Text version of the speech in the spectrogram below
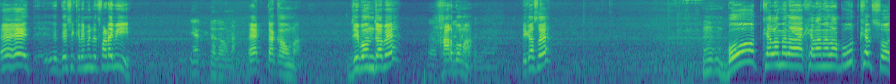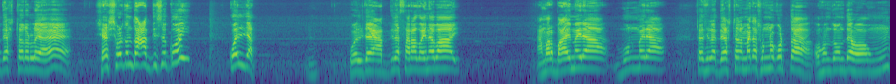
এই দেশি রেমিটেন্স ফাটাইবি এক টাকাও না। এক টাকাও না। জীবন যাবে হারবো না। ঠিক আছে? হুম, বহুত খেলামেলা খেলামেলা বহুত খেলছো দেশটার লয়া হ্যাঁ শেষ পর্যন্ত আদ দিছে কই? কইল যাত কইল যায় আদ দিলে সারা যায় না ভাই। আমার বাই মাইরা বোন মাইরা চাইছিল দেশটার মেটা শূন্য কর্তা। অহন যখন দেহ উম,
